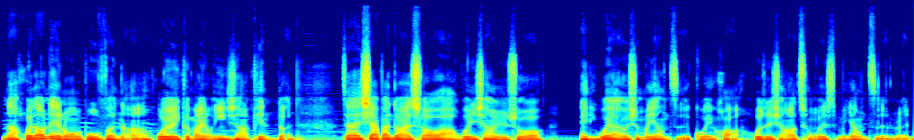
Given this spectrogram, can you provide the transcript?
那回到内容的部分啊，我有一个蛮有印象的片段，在下半段的时候啊，问湘云说：“哎，你未来有什么样子的规划，或者想要成为什么样子的人？”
